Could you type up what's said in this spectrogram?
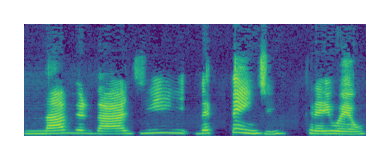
Na verdade, depende, creio eu.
